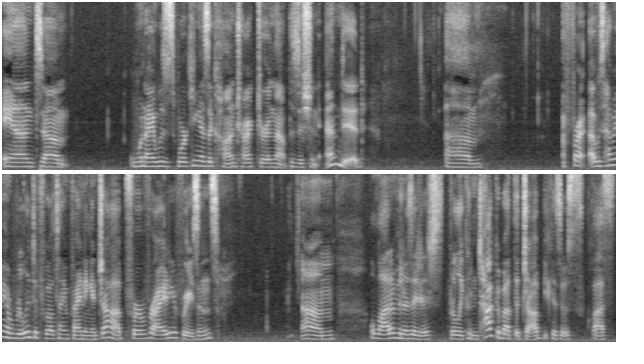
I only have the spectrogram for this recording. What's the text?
And um, when I was working as a contractor and that position ended, um, a fri- I was having a really difficult time finding a job for a variety of reasons. Um, a lot of it is I just really couldn't talk about the job because it was class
